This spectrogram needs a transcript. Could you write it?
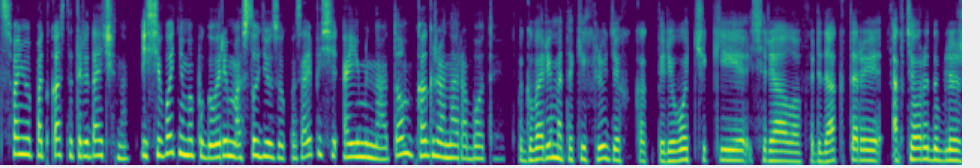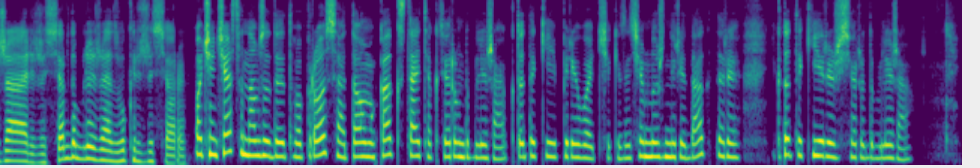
Привет, с вами подкаст «Отрядачина». И сегодня мы поговорим о студии звукозаписи, а именно о том, как же она работает. Поговорим о таких людях, как переводчики сериалов, редакторы, актеры дубляжа, режиссер дубляжа, звукорежиссеры. Очень часто нам задают вопросы о том, как стать актером дубляжа, кто такие переводчики, зачем нужны редакторы и кто такие режиссеры дубляжа.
